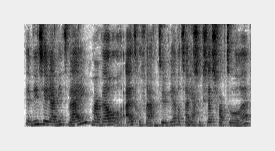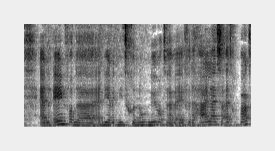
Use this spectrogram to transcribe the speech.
in die zin, ja, niet wij, maar wel uitgevraagd natuurlijk. Ja, wat zijn de succesfactoren? En een van de, en die heb ik niet genoemd nu, want we hebben even de highlights uitgepakt.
